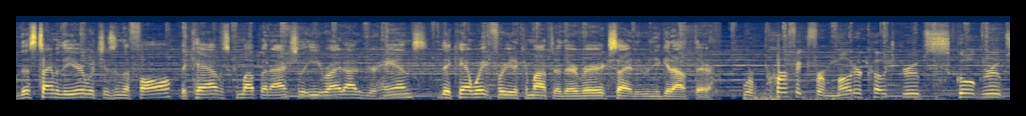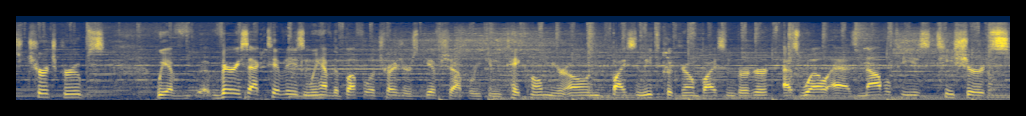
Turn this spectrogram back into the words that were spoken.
This time of the year, which is in the fall, the calves come up and actually eat right out of your hands. They can't wait for you to come out there. They're very excited when you get out there. We're perfect for motor coach groups, school groups, church groups. We have various activities and we have the Buffalo Treasures gift shop where you can take home your own bison meat to cook your own bison burger, as well as novelties, t-shirts,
